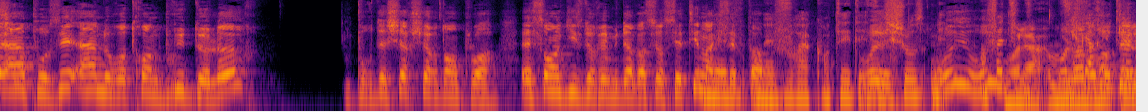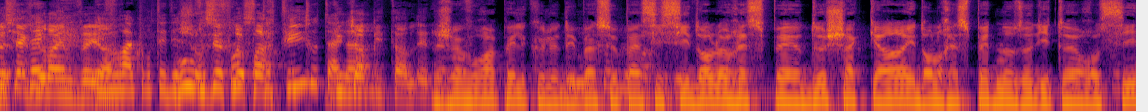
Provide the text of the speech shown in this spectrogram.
d'activation. imposer 1,30€ brut de l'heure pour des chercheurs d'emploi. Et sans guise de rémunération, c'est Mais, inacceptable. mais vous racontez des, Oui. des choses. Mais Oui, oui. En fait, Voilà, vous, moi, vous je Vous voté le texte de la vous racontez des vous, choses vous êtes le fausses parti tout à du l'heure. capital. Et Je vous rappelle que le débat se passe ici dans le respect de chacun et dans le respect de nos auditeurs aussi.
